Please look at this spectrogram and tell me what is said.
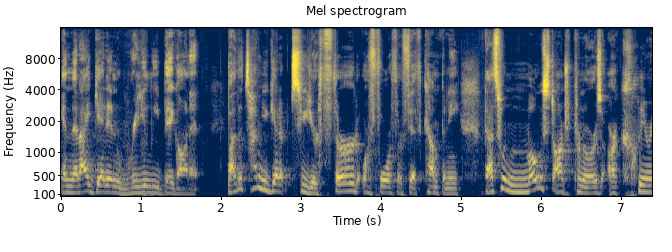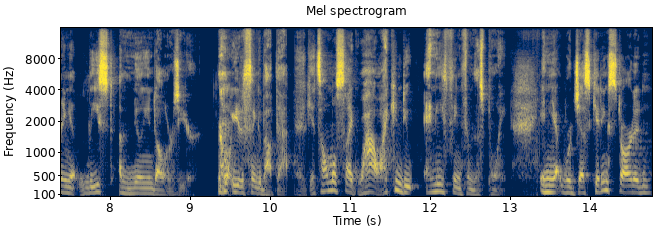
and then I get in really big on it. By the time you get up to your third or fourth or fifth company, that's when most entrepreneurs are clearing at least a million dollars a year. I want you to think about that. It's almost like, wow, I can do anything from this point. And yet we're just getting started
